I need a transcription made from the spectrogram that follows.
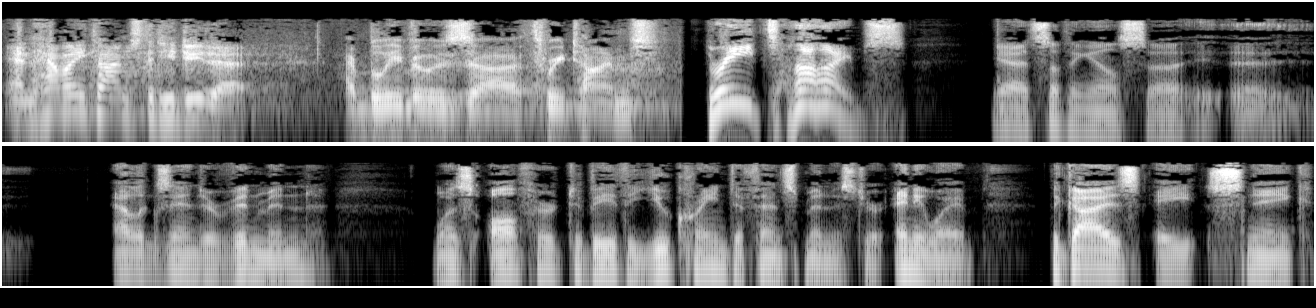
And how many times did he do that? I believe it was uh, three times. Three times? Yeah, it's something else. Uh, uh, Alexander Vindman was offered to be the Ukraine defense minister. Anyway, the guy's a snake,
